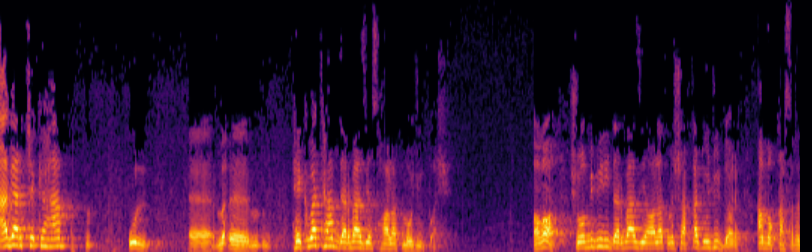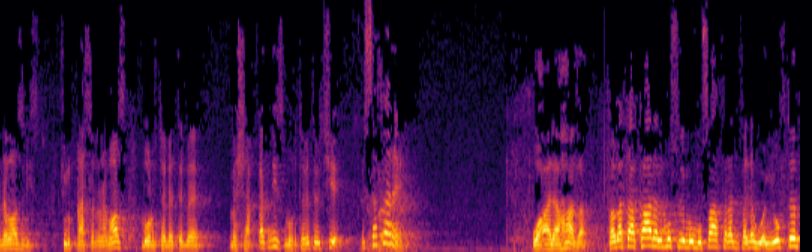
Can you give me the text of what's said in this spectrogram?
اگرچه که هم اون حکمت هم در بعضی از حالات موجود باشه. آقا شما می‌بینید در بعضی حالات مشقت وجود داره اما قصر نماز نیست. چون قصر نماز مرتبط به مشقت نیست مرتبط به چیه؟ به سفره. وعلى هذا فمتى كان المسلم مسافرا فله أن يفطر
